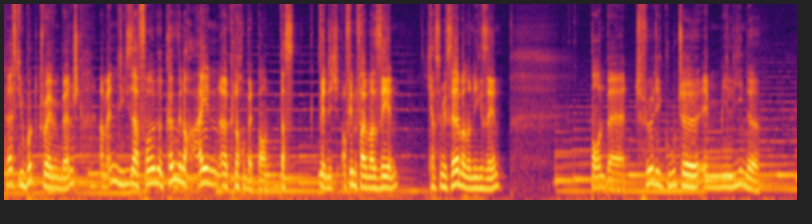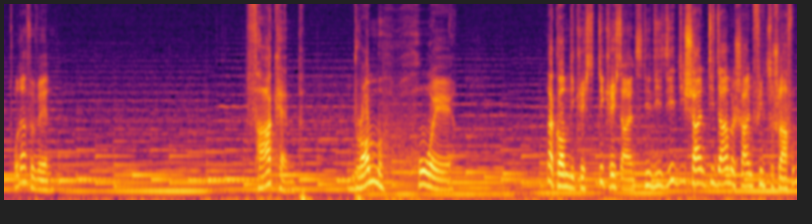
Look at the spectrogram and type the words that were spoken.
da ist die Wood Craving Bench. Am Ende dieser Folge können wir noch ein äh, Knochenbett bauen. Das werde ich auf jeden Fall mal sehen. Ich habe es nämlich selber noch nie gesehen. Bonebed. Für die gute Emiline. Oder für wen? Fahrcamp. Bromhoe. Na komm, die kriegt, die kriegt eins. Die, die, die, die, scheint, die Dame scheint viel zu schlafen.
